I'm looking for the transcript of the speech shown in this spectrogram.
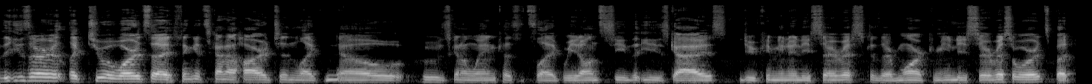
these are like two awards that I think it's kind of hard to like know who's gonna win because it's like we don't see these guys do community service because they're more community service awards. But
